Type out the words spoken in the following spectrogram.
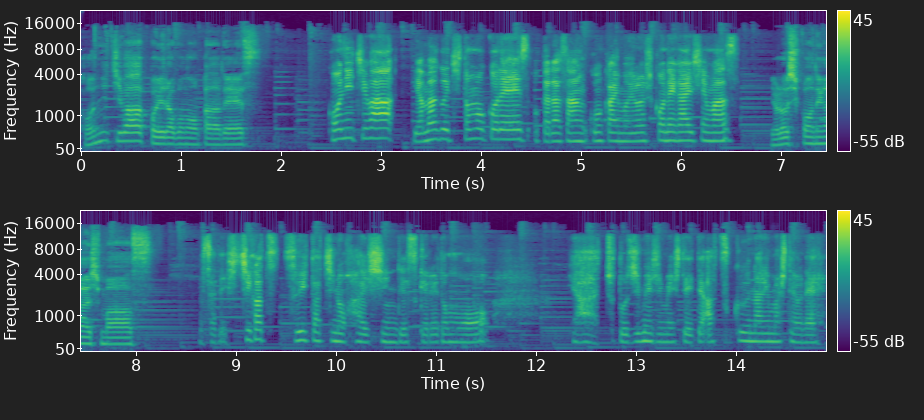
こんにちは、小ラボの岡田です。こんにちは山口智子です。岡田さん今回もよろしくお願いしますよろしくお願いします。さて7月1日の配信ですけれどもいやーちょっとジメジメしていて暑くなりましたよね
